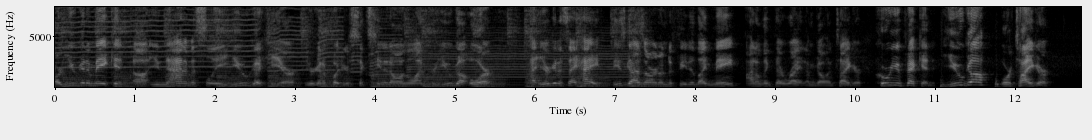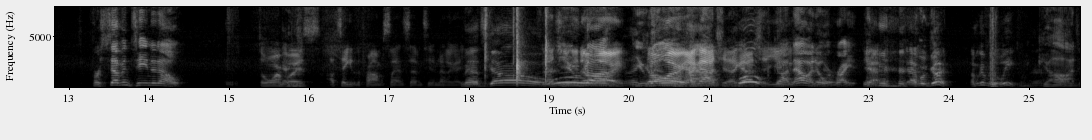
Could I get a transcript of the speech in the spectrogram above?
are you going to make it uh, unanimously Yuga here? You're going to put your 16 0 on the line for Yuga, or hey, you're going to say, hey, these guys aren't undefeated like me. I don't think they're right. I'm going Tiger. Who are you picking, Yuga or Tiger? For 17 and oh? 0. Don't worry, boys. I'll take you to the promised land. 17 and 0. I got you. Let's go. Got Woo! you. Don't worry. Yuga Don't worry. I got you. I got you. Woo! You- God, now I know we're right. Yeah, yeah, we're good. I'm good for the week. God.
